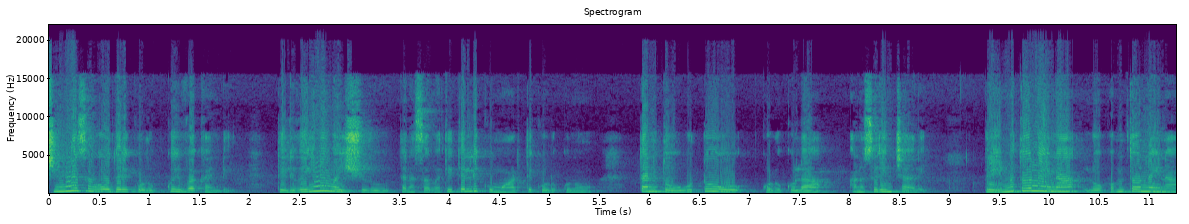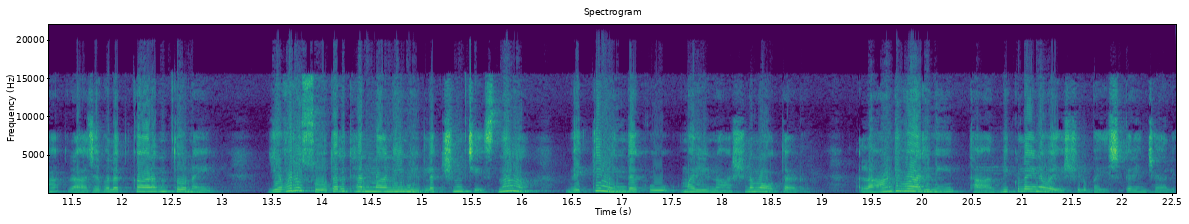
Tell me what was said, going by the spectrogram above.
చిన్న సహోదరి కొడుక్కు ఇవ్వకండి. తెలివైన వైశ్యుడు తన సవతి తల్లి కుమార్తె కొడుకును తన తోబుట్టు కొడుకులా అనుసరించాలి. ప్రేమతోనైనా లోపంతోనైనా రాజబలత్కారంతోనై ఎవరు సోదర ధర్మాన్ని నిర్లక్ష్యం చేసినా వ్యక్తి నిందకు మరియు నాశనం అవుతాడు అలాంటి వారిని ధార్మికులైన వైశ్యులు బహిష్కరించాలి.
